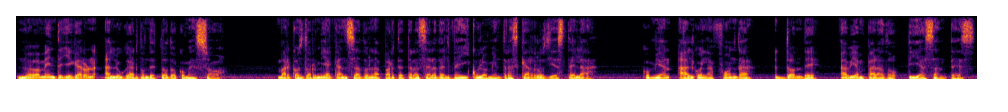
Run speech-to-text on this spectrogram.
nuevamente llegaron al lugar donde todo comenzó. Marcos dormía cansado en la parte trasera del vehículo mientras Carlos y Estela comían algo en la fonda donde habían parado días antes.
